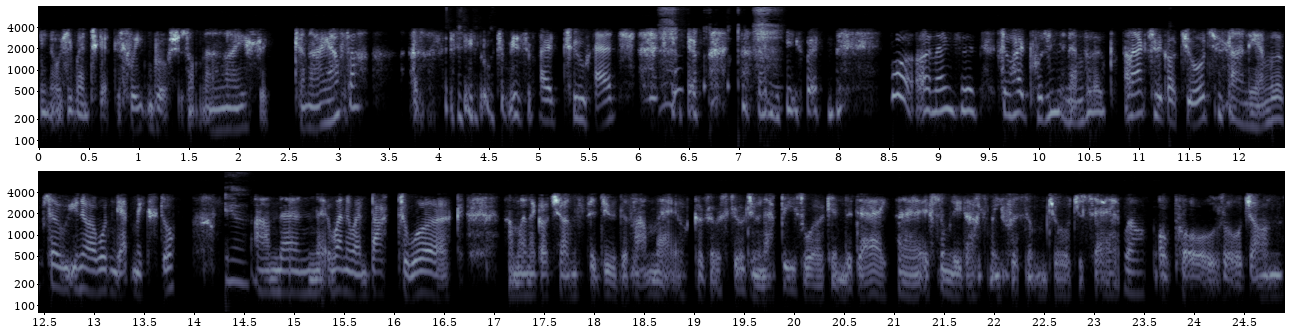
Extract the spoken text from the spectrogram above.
you know, he went to get the sweeping brush or something, and I said, can I have that? he looked at me as if I had two heads. And he went, what? And I said, so I put in an envelope. And I actually got George to sign the envelope so, you know, I wouldn't get mixed up. Yeah. And then when I went back to work, and when I got a chance to do the van mail, because I was still doing Eppie's work in the day, uh, if somebody'd asked me for some George's hair, well, or Paul's or John's,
